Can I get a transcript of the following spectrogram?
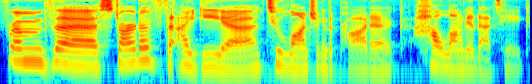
From the start of the idea to launching the product, how long did that take?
